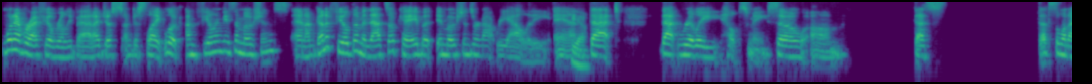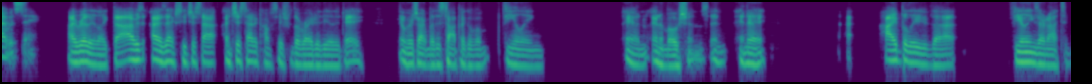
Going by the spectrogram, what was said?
whenever i feel really bad i just i'm just like look i'm feeling these emotions and i'm going to feel them and that's okay but emotions are not reality. And yeah. that that really helps me. So um that's that's the one i would say. I really like that. I was i was actually just at, i just had a conversation with a writer the other day and we were talking about this topic of a feeling and and emotions. And and I I believe that feelings are not to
